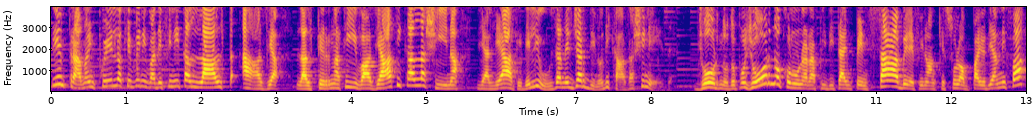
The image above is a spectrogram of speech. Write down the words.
rientrava in quella che veniva definita l'Alt Asia, l'alternativa asiatica alla Cina, gli alleati degli USA nel giardino di casa cinese. Giorno dopo giorno, con una rapidità impensabile fino anche solo a un paio di anni fa,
